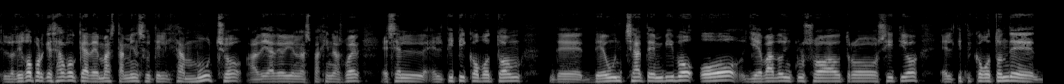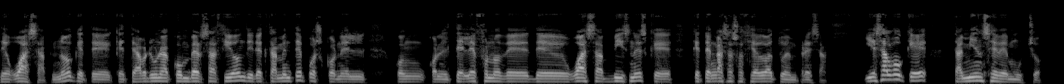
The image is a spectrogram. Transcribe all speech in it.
lo digo porque es algo que además también se utiliza mucho a día de hoy en las páginas web, es el, típico botón de, un chat en vivo o llevado incluso a otro sitio, el típico botón de, WhatsApp, ¿no? Que te, que te, abre una conversación directamente pues con el, con, el teléfono de, WhatsApp Business que, que tengas asociado a tu empresa. Y es algo que también se ve mucho.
